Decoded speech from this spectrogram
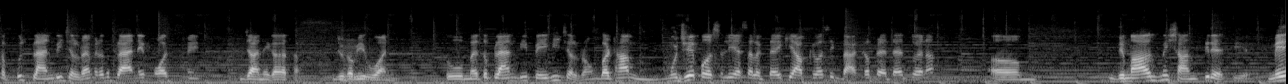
सब कुछ प्लान बी चल रहा है। मेरा तो प्लान ए फौज में जाने का था, जो कभी हुआ नहीं। तो मैं तो प्लान बी पे ही चल रहा हूँ। बट हाँ मुझे पर्सनली ऐसा लगता है कि आपके पास एक बैकअप रहता है तो है ना दिमाग में शांति रहती है। मैं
